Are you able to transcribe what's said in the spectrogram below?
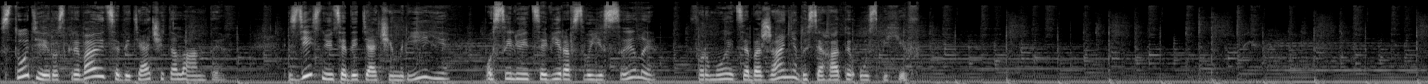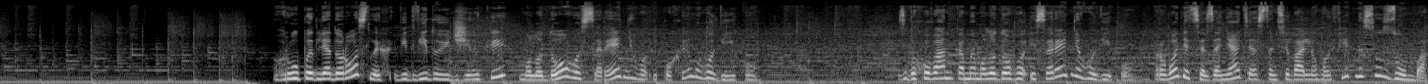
В студії розкриваються дитячі таланти, здійснюються дитячі мрії, посилюється віра в свої сили, формується бажання досягати успіхів. Групи для дорослих відвідують жінки молодого, середнього і похилого віку. З вихованками молодого і середнього віку проводяться заняття з танцювального фітнесу зумба.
